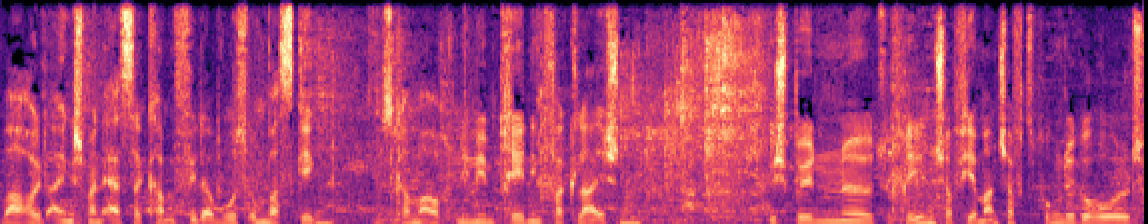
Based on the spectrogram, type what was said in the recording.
War heute eigentlich mein erster Kampf wieder, wo es um was ging. Das kann man auch nie mit dem Training vergleichen. Ich bin äh, zufrieden, ich habe vier Mannschaftspunkte geholt.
